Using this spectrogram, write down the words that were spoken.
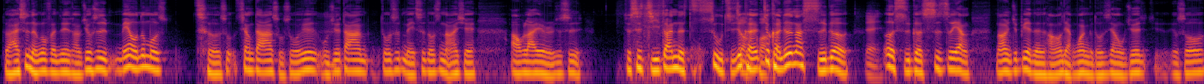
对，还是能够分辨出来，就是没有那么扯说，像大家所说，因为我觉得大家都是每次都是拿一些 outlier，就是就是极端的数值，就可能就可能就是那十个、对二十个是这样，然后你就变成好像两万个都是这样，我觉得有时候。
